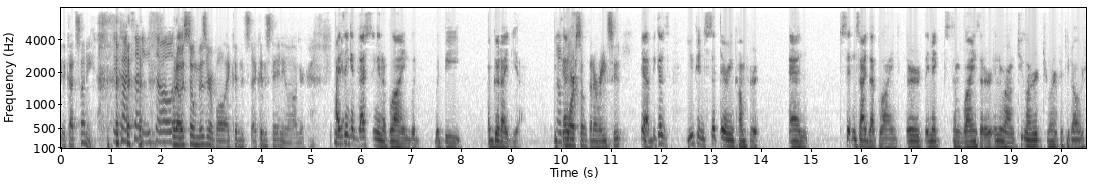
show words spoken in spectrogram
it got sunny. it got sunny. So but I was so miserable, I couldn't, I couldn't stay any longer. I Yeah. think investing in a blind would would be a good idea. Because, Okay. More so than a rain suit. Yeah, because you can sit there in comfort and sit inside that blind. They're they make some blinds that are in around 200 250 dollars,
